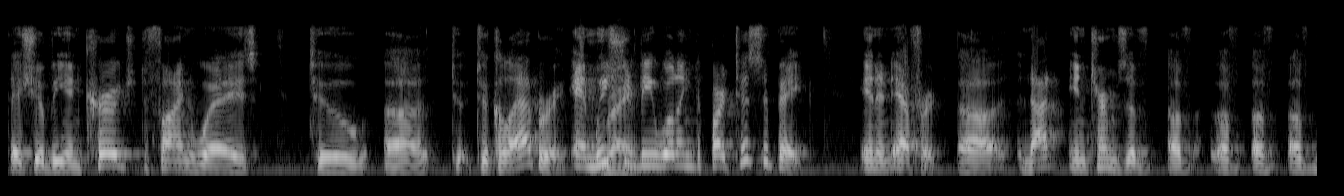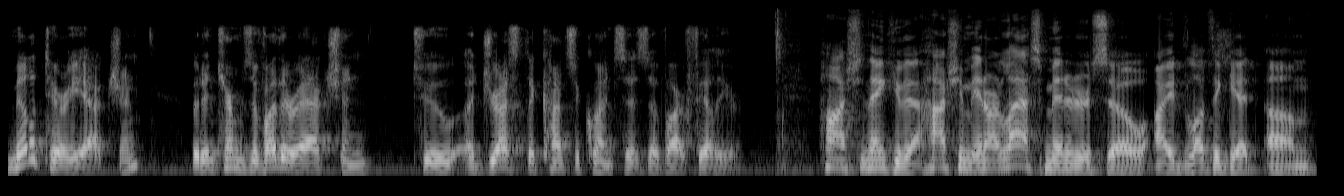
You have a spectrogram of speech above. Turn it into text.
They should be encouraged to find ways to uh, to, to collaborate, and we Right. should be willing to participate in an effort, uh, not in terms of, of, of, of, military action, but in terms of other action to address the consequences of our failure. Hash, thank you for that. Hashim, in our last minute or so, I'd love to get um,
